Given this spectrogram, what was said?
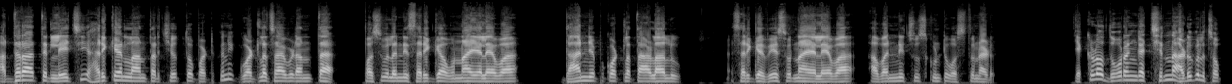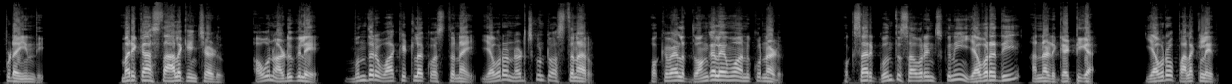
అర్ధరాత్రి లేచి హరికేన్ లాంతర్ చేత్తో పట్టుకుని గొడ్ల చావిడంతా పశువులన్నీ సరిగ్గా ఉన్నాయా లేవా? ధాన్యపు కొట్ల తాళాలు సరిగ్గా వేసున్నాయా లేవా? అవన్నీ చూసుకుంటూ వస్తున్నాడు. ఎక్కడో దూరంగా చిన్న అడుగుల చప్పుడయింది. మరి కాస్త ఆలకించాడు. అవును అడుగులే. ముందరు వాకిట్లోకి వస్తున్నాయి. ఎవరో నడుచుకుంటూ వస్తున్నారు. ఒకవేళ దొంగలేమో అనుకున్నాడు. ఒకసారి గొంతు సవరించుకుని ఎవరది? అన్నాడు గట్టిగా. ఎవరో పలకలేదు.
